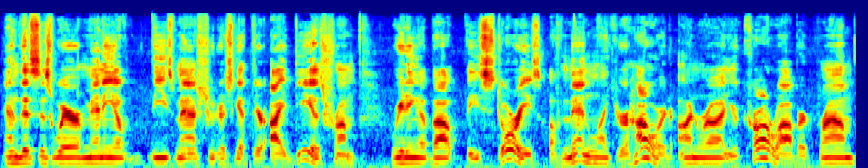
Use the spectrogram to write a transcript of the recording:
and this is where many of these mass shooters get their ideas from. Reading about these stories of men like your Howard Unruh and your Carl Robert Brown,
